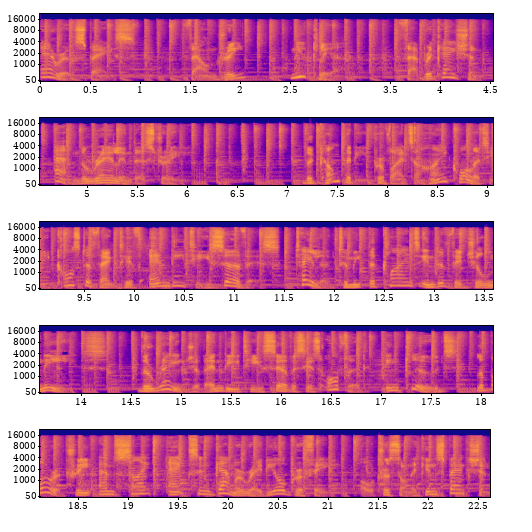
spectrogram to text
aerospace, foundry, nuclear, fabrication and the rail industry. The company provides a high-quality, cost-effective NDT service tailored to meet the client's individual needs. The range of NDT services offered includes laboratory and site X and gamma radiography, ultrasonic inspection,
